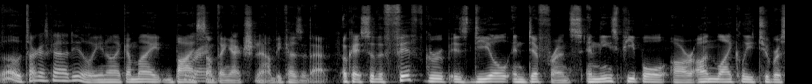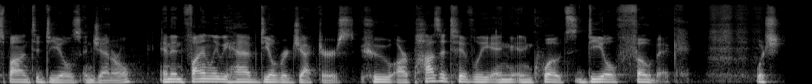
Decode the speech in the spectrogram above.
oh, Target's got a deal. You know, like I might buy right. something extra now because of that. Okay, so the fifth group is deal indifference, and these people are unlikely to respond to deals in general. And then finally, we have deal rejectors who are positively, in, in quotes, deal phobic, which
